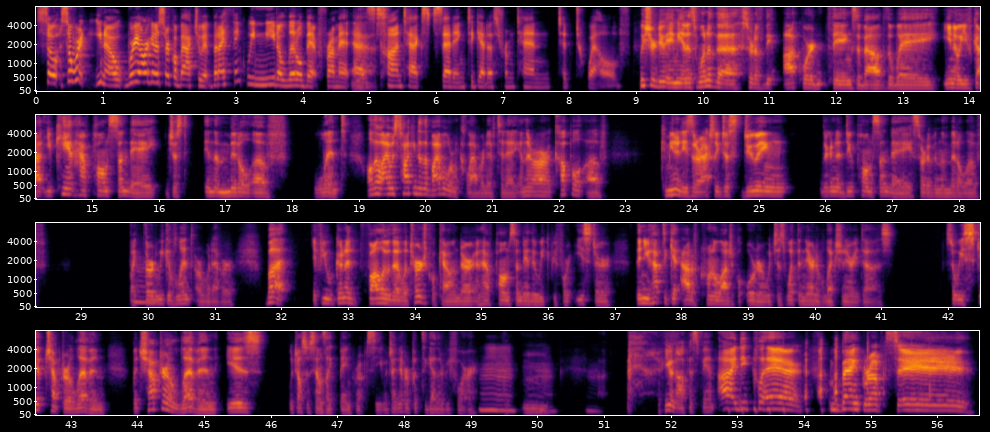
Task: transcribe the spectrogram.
So so we're you know, we are going to circle back to it, but I think we need a little bit from it as context setting to get us from 10 to 12. We sure do, Amy. And it's one of the sort of the awkward things about the way, you know, you've got, you can't have Palm Sunday just in the middle of Lent. Although I was talking to the Bible Worm Collaborative today, and there are a couple of communities that are actually just doing, they're going to do Palm Sunday sort of in the middle of like third Mm. week of Lent or whatever. But if you're going to follow the liturgical calendar and have Palm Sunday the week before Easter, then you have to get out of chronological order, which is what the narrative lectionary does. So we skip chapter 11, but chapter 11 is, which also sounds like bankruptcy, which I never put together before. Mm, Like, mm. You an office fan? I declare bankruptcy.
